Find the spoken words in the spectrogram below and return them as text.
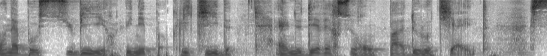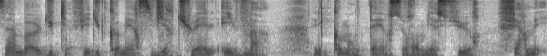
On a beau subir une époque liquide, elles ne déverseront pas de l'eau tiède. Symbole du café du commerce virtuel et vain, les commentaires seront bien sûr fermés.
